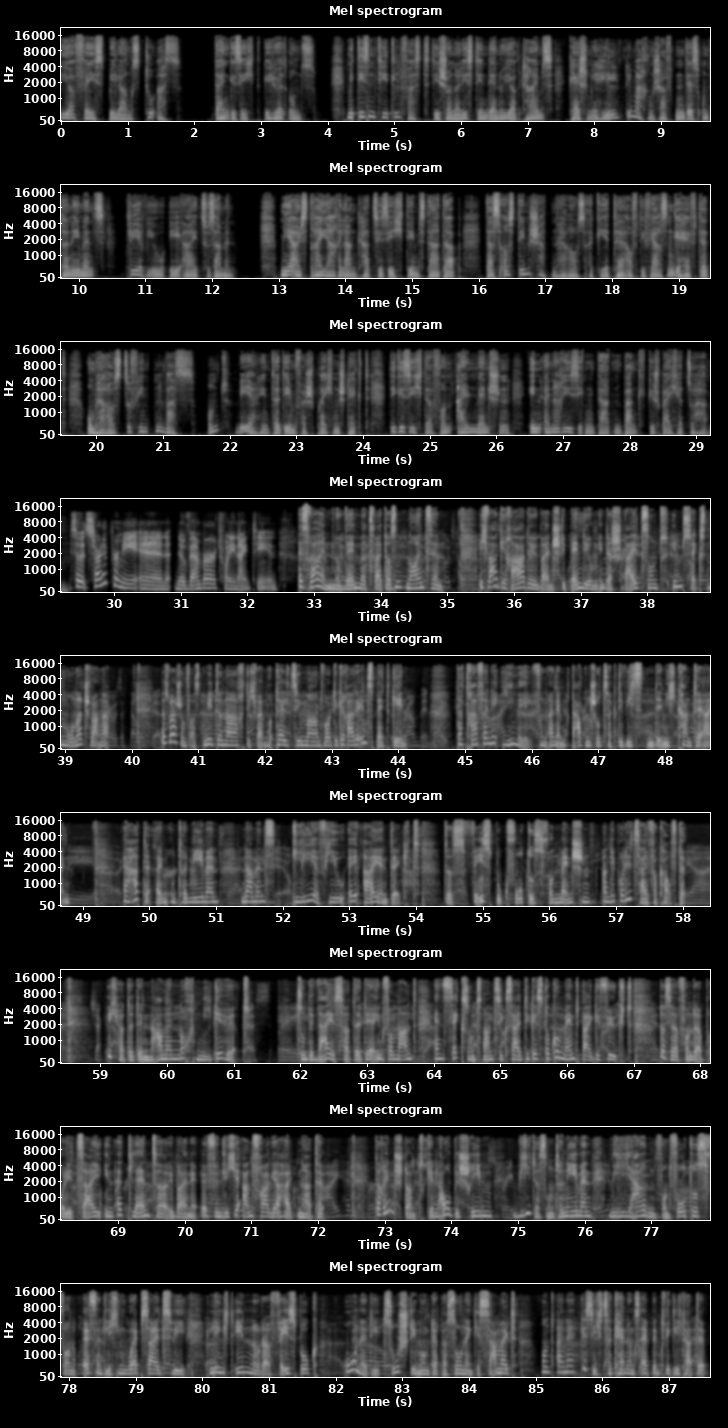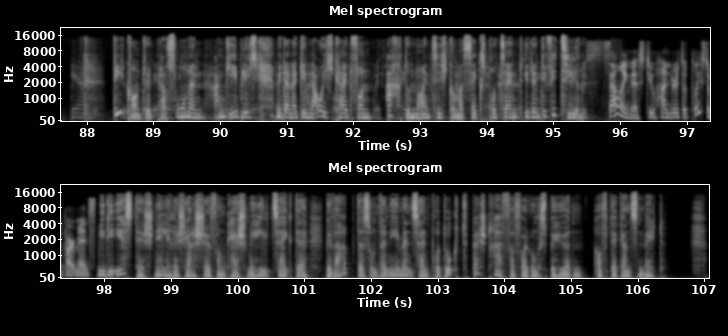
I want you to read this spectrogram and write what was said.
Your Face Belongs to Us. Dein Gesicht gehört uns. Mit diesem Titel fasst die Journalistin der New York Times, Cashmere Hill, die Machenschaften des Unternehmens Clearview AI zusammen. Mehr als drei Jahre lang hat sie sich dem Startup, das aus dem Schatten heraus agierte, auf die Fersen geheftet, um herauszufinden, was und wer hinter dem Versprechen steckt, die Gesichter von allen Menschen in einer riesigen Datenbank gespeichert zu haben. So it started for me in November 2019. Es war im November 2019. Ich war gerade über ein Stipendium in der Schweiz und im sechsten Monat schwanger. Es war schon fast Mitternacht, ich war im Hotelzimmer und wollte gerade ins Bett gehen. Da traf eine E-Mail von einem Datenschutzaktivisten, den ich kannte, ein. Er hatte ein Unternehmen namens Clearview AI entdeckt, das Facebook-Fotos von Menschen an die Polizei verkaufte. Ich hatte den Namen noch nie gehört. Zum Beweis hatte der Informant ein 26-seitiges Dokument beigefügt, das er von der Polizei in Atlanta über eine öffentliche Anfrage erhalten hatte. Darin stand genau beschrieben, wie das Unternehmen Milliarden von Fotos von öffentlichen Websites wie LinkedIn oder Facebook ohne die Zustimmung der Personen gesammelt und eine Gesichtserkennungs-App entwickelt hatte. Die konnte Personen angeblich mit einer Genauigkeit von 98,6 Prozent identifizieren. Wie die erste schnelle Recherche von Cashmere Hill zeigte, bewarb das Unternehmen sein Produkt bei Strafverfolgungsbehörden auf der ganzen Welt.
